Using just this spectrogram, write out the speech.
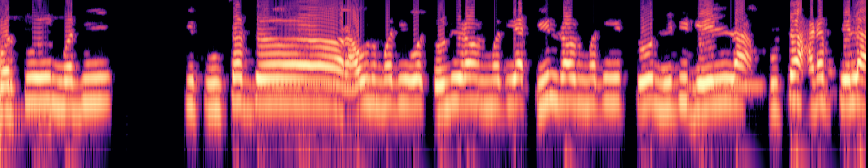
वर्तुळमध्ये की पुसद राऊंडमध्ये व सोनी राऊंडमध्ये या तीन राऊंडमध्ये तो निधी दिलेला कुठं हडप केला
